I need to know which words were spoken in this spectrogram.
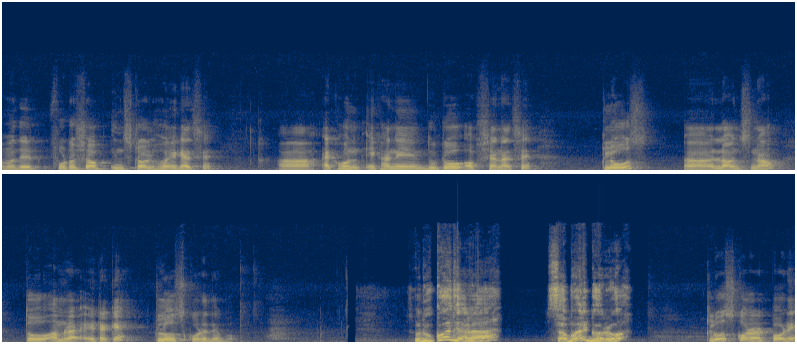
আমাদের ফটোশপ ইনস্টল হয়ে গেছে। এখন এখানে দুটো অপশান আছে। ক্লোজ লঞ্চ নাও তো আমরা এটাকে ক্লোজ করে দেব। রুকো যারা সবার করো। ক্লোজ করার পরে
